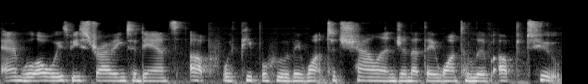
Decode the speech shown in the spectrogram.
and will always be striving to dance up with people who they want to challenge and that they want to live up to.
